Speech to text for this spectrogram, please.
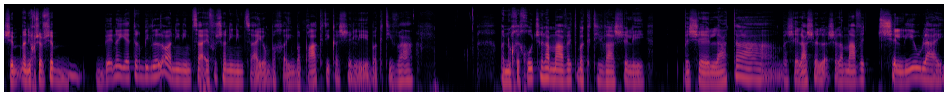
שאני חושב שבין היתר בגללו אני נמצא איפה שאני נמצא היום בחיים, בפרקטיקה שלי, בכתיבה, בנוכחות של המוות בכתיבה שלי. בשאלת ה... בשאלה של, של המוות שלי אולי,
